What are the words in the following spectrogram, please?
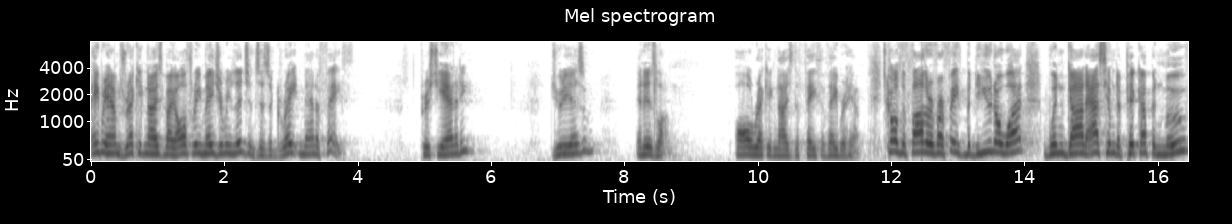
Abraham's recognized by all three major religions as a great man of faith Christianity, Judaism, and Islam. All recognize the faith of Abraham. It's called the father of our faith, but do you know what? When God asked him to pick up and move,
